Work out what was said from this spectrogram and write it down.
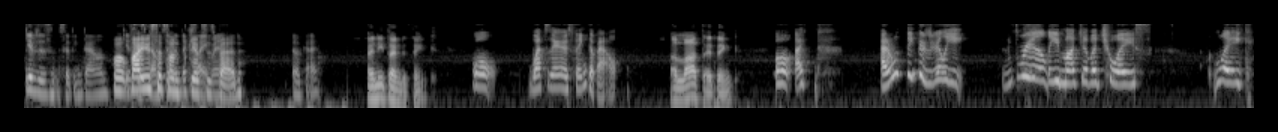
Gibbs isn't sitting down. Well, Gibbs Vayu sits on Gibbs's bed. Okay. I need time to think. Well, what's there to think about? A lot, I think. Well, I, I don't think there's really, really much of a choice. Like,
